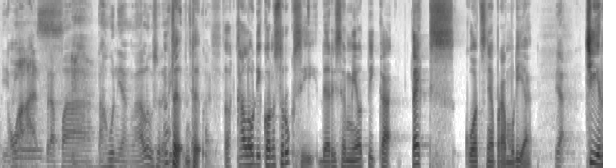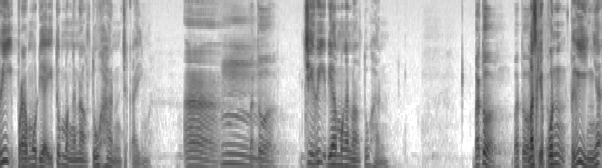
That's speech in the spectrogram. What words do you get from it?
Ini berapa tahun yang lalu sudah Ente, ente. diucapkan. Kalau dikonstruksi dari semiotika teks quotes-nya Pramudia, Ya, ciri Pramudia itu mengenal Tuhan cek aing mah. Ah, betul. Ciri dia mengenal Tuhan. Betul, betul. Meskipun teuingnya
